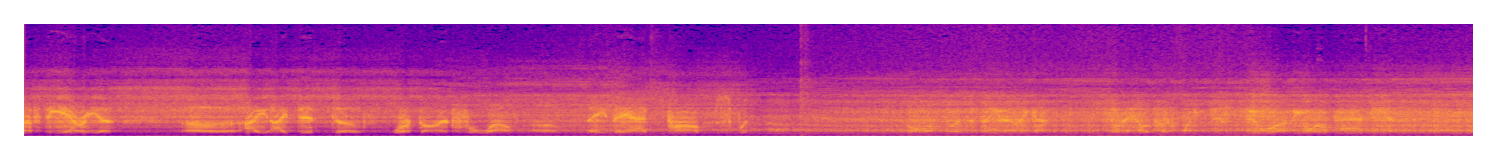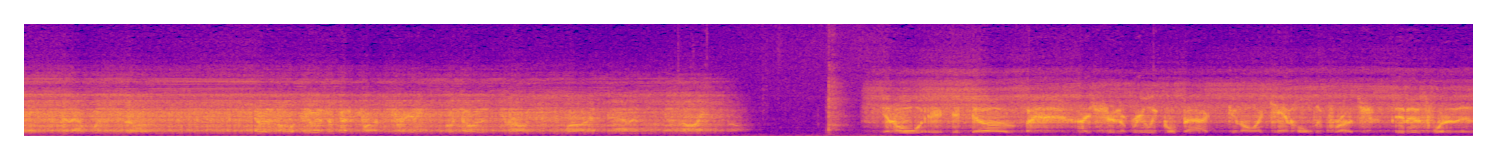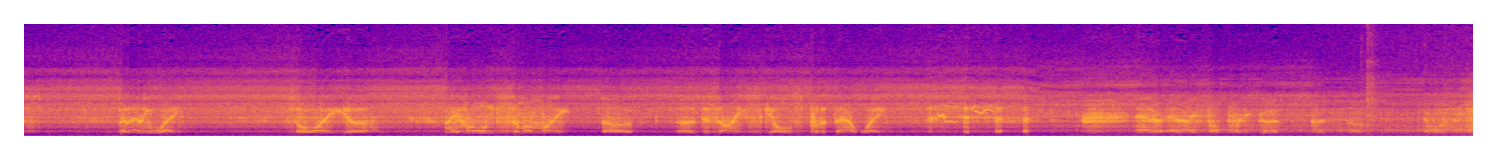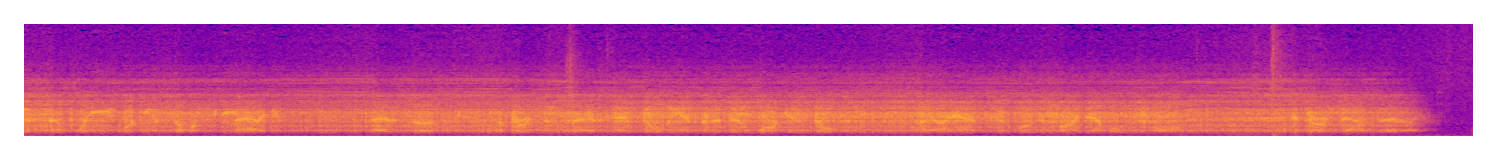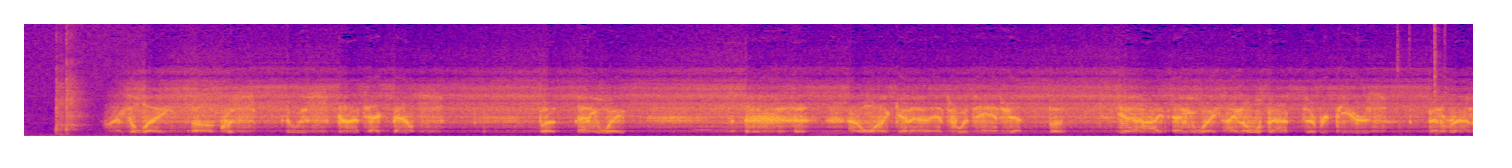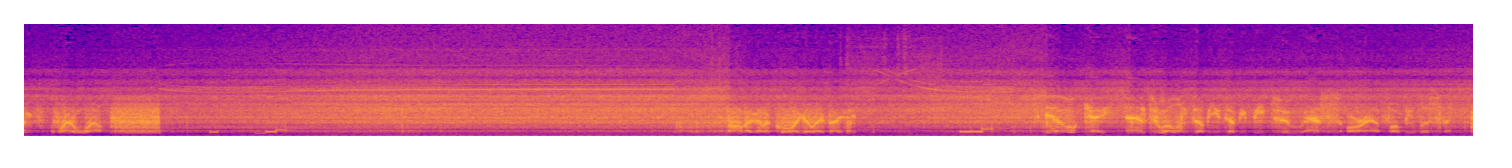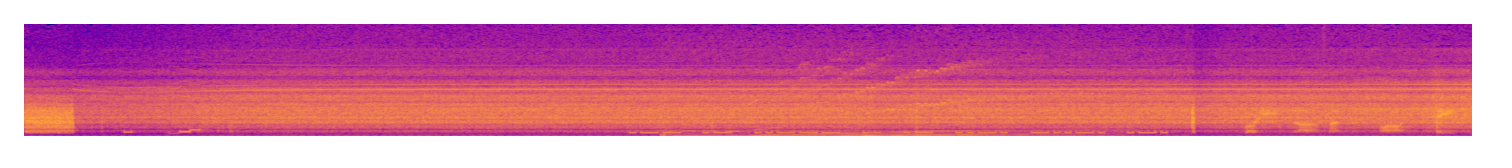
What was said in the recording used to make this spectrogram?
left the area, uh, I, I did uh, work on it for a while. Uh, they, they had problems with all sorts of things, and I got sort of held hoodwinked into uh, the oil patch, and, that was, uh, it was, a, it was a bit frustrating, because I was, you know, I just to design stuff. You know, uh, I shouldn't really go back. You know, I can't hold a grudge. It is what it is. But anyway, so I, uh, I honed some of my, uh, uh, design skills, put it that way. and, and I felt pretty good, because, uh, it wasn't just simply looking at someone's schematic as, uh, a person said, and building it, because it didn't work as built it. I, I had to, uh, to find out what was wrong. It turns out that I... Time delay, uh, cause it was contact bounce. But anyway, I don't want to get in- into a tangent, but yeah, I, anyway, I know about uh, repeaters. Been around them for quite a while. Bob, I got a call. I get right back. Yeah, okay. And to LMWWB2SRF, I'll be listening. Push, uh, uh, on, eight.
